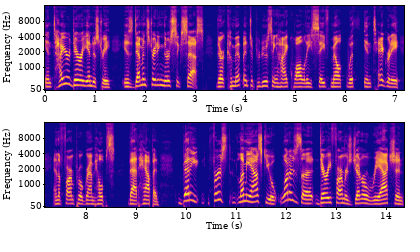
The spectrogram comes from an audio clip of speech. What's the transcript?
entire dairy industry is demonstrating their success, their commitment to producing high quality, safe milk with integrity, and the farm program helps that happen. Betty, first, let me ask you what is a dairy farmer's general reaction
